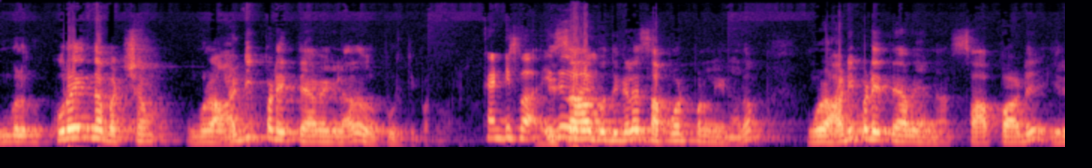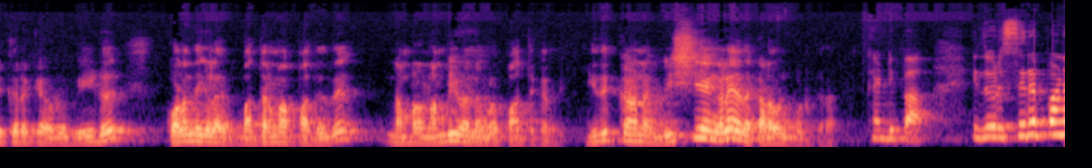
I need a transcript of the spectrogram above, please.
உங்களுக்கு குறைந்தபட்சம் உங்களோட அடிப்படை தேவைகளாவது அவர் பூர்த்தி பண்ணுவார். கண்டிப்பா. இது திசா புத்திகளை சப்போர்ட் பண்ணலினாலும் உங்களோட அடிப்படை தேவை என்ன? சாப்பாடு இருக்கிற ஒரு வீடு குழந்தைகளை பத்திரமா பார்த்துக்கிறது நம்மளை நம்பி வந்தவங்களை பார்த்துக்கிறது. இதுக்கான விஷயங்களை அந்த கடவுள் கொடுக்குறாரு. கண்டிப்பா. இது ஒரு சிறப்பான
